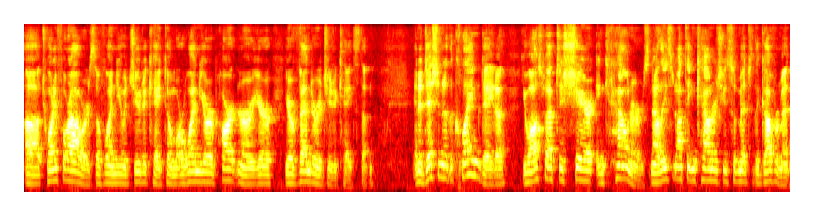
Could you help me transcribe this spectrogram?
uh, 24 hours of when you adjudicate them or when your partner or your, your vendor adjudicates them. In addition to the claim data, you also have to share encounters. Now, these are not the encounters you submit to the government.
